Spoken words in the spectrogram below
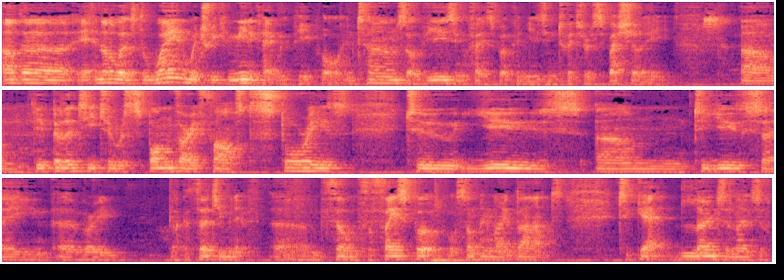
other, in other words, the way in which we communicate with people in terms of using Facebook and using Twitter, especially, um, the ability to respond very fast to stories, to use um, to use a, a, very like a thirty minute um, film for Facebook or something like that, to get loads and loads of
